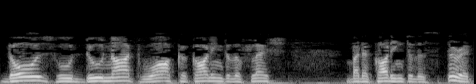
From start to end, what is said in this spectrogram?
those who do not walk according to the flesh, but according to the Spirit,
